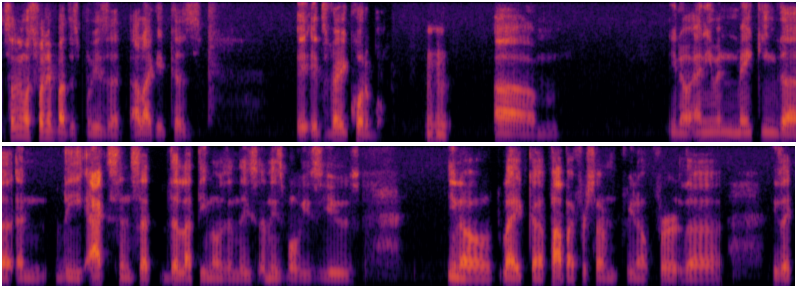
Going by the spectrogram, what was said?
something what's funny about this movie is that I like it because it, it's very quotable. hmm Um, you know, and even making the and the accents that the Latinos in these in these movies use. You know, like uh, Popeye for some, you know, for the. He's like,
